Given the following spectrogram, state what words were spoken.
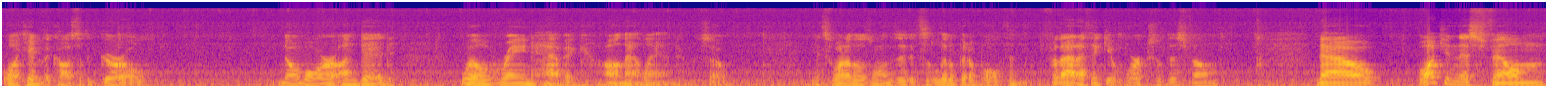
while it came at the cost of the girl, no more undead will rain havoc on that land. So it's one of those ones that it's a little bit of both, and for that I think it works with this film. Now, watching this film,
